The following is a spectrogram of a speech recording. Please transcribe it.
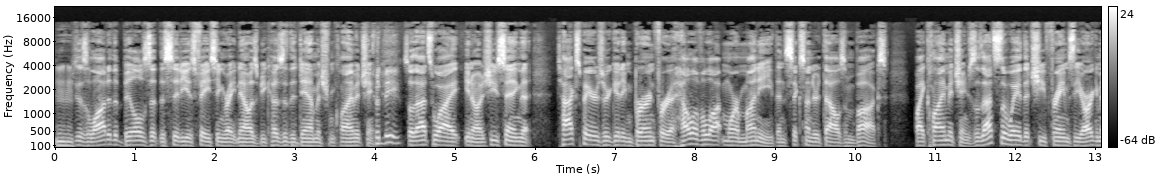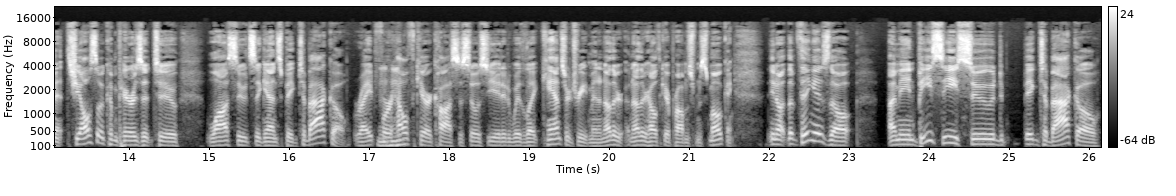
mm-hmm. because a lot of the bills that the city is facing right now is because of the damage from climate change. Could be. So that's why you know she's saying that taxpayers are getting burned for a hell of a lot more money than six hundred thousand bucks by climate change. So that's the way that she frames the argument. She also compares it to lawsuits against big tobacco, right? For mm-hmm. healthcare costs associated with like cancer treatment and other, and other healthcare problems from smoking. You know, the thing is though, I mean, BC sued big tobacco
